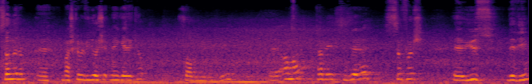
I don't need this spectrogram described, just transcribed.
sanırım e, başka bir video çekmeye gerek yok. Su alımıyla ilgili. Ee, ama tabii sizlere 0 e, 100 dediğim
